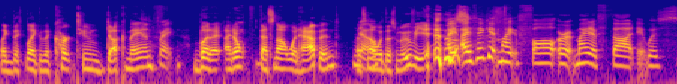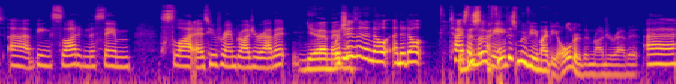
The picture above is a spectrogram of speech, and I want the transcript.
like the like the cartoon Duckman. Right. But I, I don't. That's not what happened. That's No. not what this movie is. I, I think it might fall, or it might have thought it was uh, being slotted in the same slot as Who Framed Roger Rabbit, yeah, maybe. which is an adult, an adult type this- of I think this movie might be older than Roger Rabbit. uh,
